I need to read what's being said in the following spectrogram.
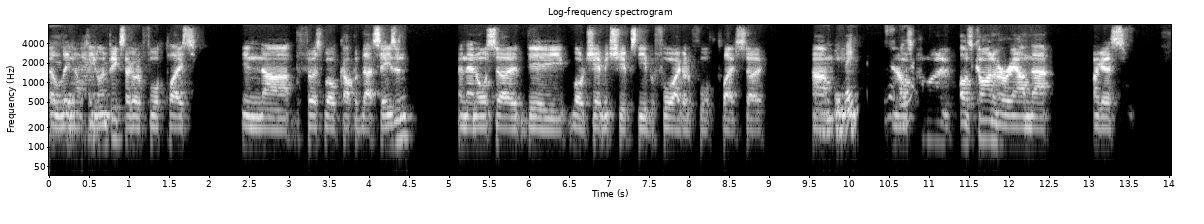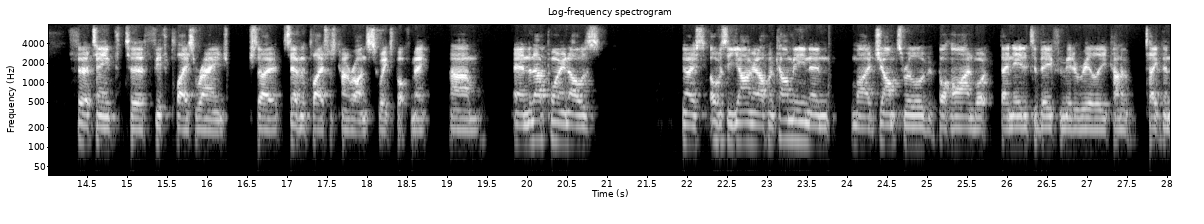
uh, leading up to the Olympics. I got a fourth place in uh, the first World Cup of that season, and then also the World Championships the year before. I got a fourth place. So, um, and I was kind of I was kind of around that I guess, 13th to fifth place range. So seventh place was kind of right in the sweet spot for me. Um, and at that point, I was, you know, obviously young and up and coming, and my jumps were a little bit behind what they needed to be for me to really kind of take the,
